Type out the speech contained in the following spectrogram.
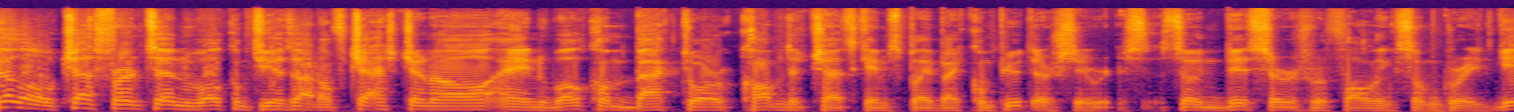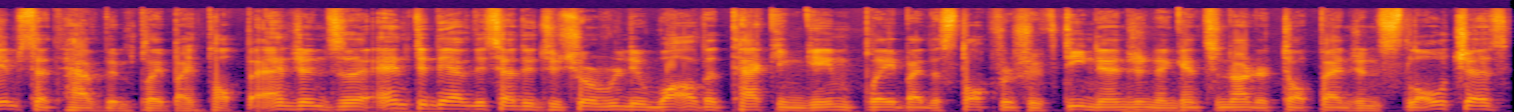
Hello chess friends and welcome to Jozarov Chess channel and welcome back to our competent chess games played by computer series. So in this series we're following some great games that have been played by top engines uh, and today I've decided to show a really wild attacking game played by the Stockfish 15 engine against another top engine Slowchess.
